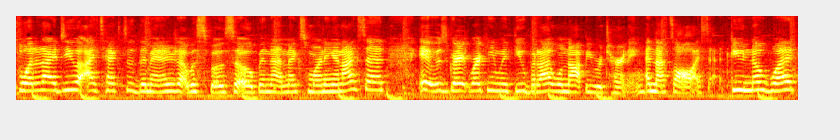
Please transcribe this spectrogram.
What did I do? I texted the manager that was supposed to open that next morning and I said, it was great working with you, but I will not be returning. And that's all I said. You know what?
